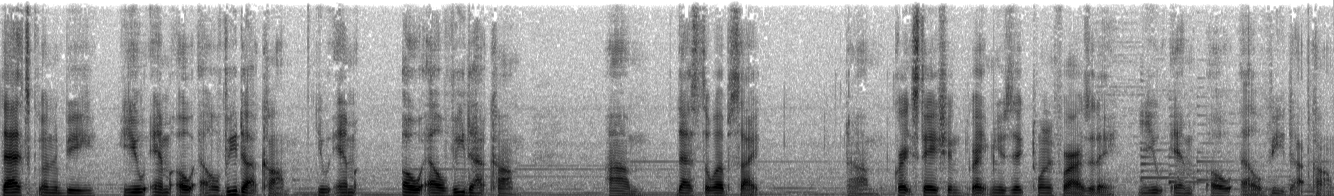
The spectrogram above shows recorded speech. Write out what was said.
That's going to be umolv.com. umolv.com. Um, that's the website. Um, great station, great music, 24 hours a day. umolv.com.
